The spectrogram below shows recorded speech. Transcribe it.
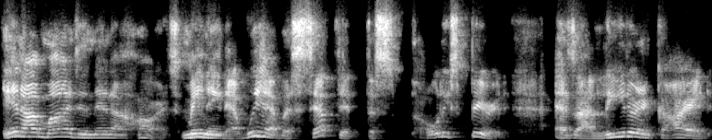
in our minds and in our hearts, meaning that we have accepted the Holy Spirit as our leader and guide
